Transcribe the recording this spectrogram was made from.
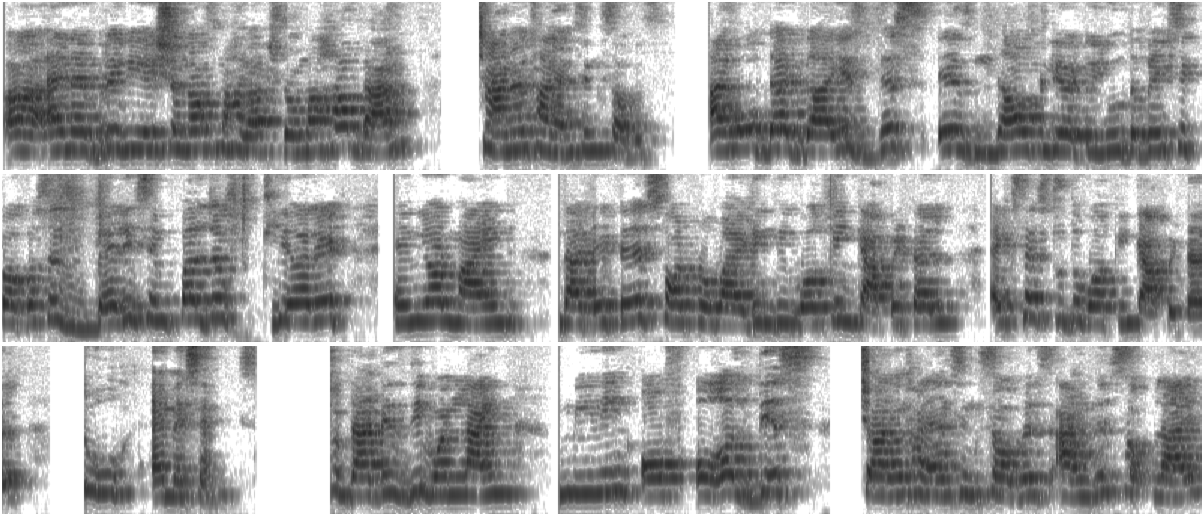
uh, an abbreviation of Maharashtra Mahabank Channel Financing Service. I hope that guys, this is now clear to you. The basic purpose is very simple. Just clear it in your mind that it is for providing the working capital, access to the working capital to MSMEs. So that is the one line meaning of all this channel financing service and this supply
